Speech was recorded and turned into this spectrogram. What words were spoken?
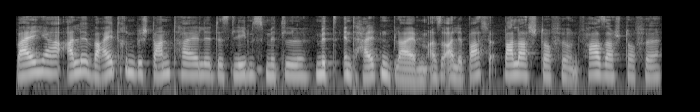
weil ja alle weiteren Bestandteile des Lebensmittels mit enthalten bleiben, also alle Ballaststoffe und Faserstoffe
